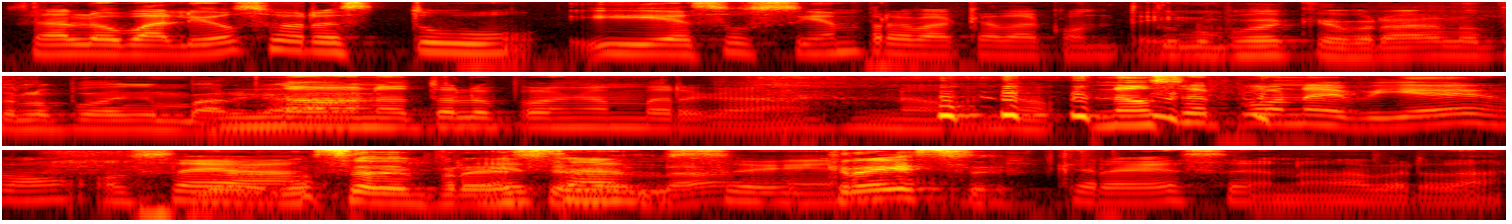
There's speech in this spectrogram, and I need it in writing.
O sea, lo valioso eres tú y eso siempre va a quedar contigo. Tú no puedes quebrar, no te lo pueden embargar. No, no te lo pueden embargar. No, no. No se pone viejo. O sea. No, no se deprecia, esa- ¿verdad? Crece. Crece, ¿no? La verdad.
